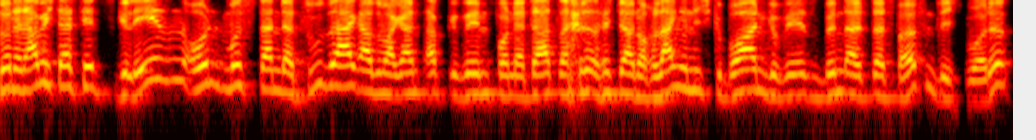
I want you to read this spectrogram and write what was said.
So, dann habe ich das jetzt gelesen und muss dann dazu sagen, also mal ganz abgesehen von der Tatsache, dass ich da noch lange nicht geboren gewesen bin, als das veröffentlicht wurde.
